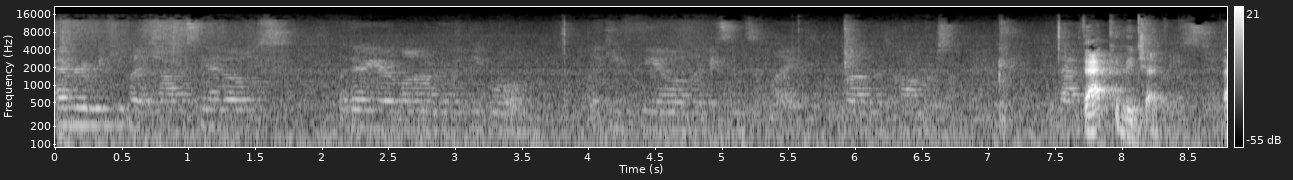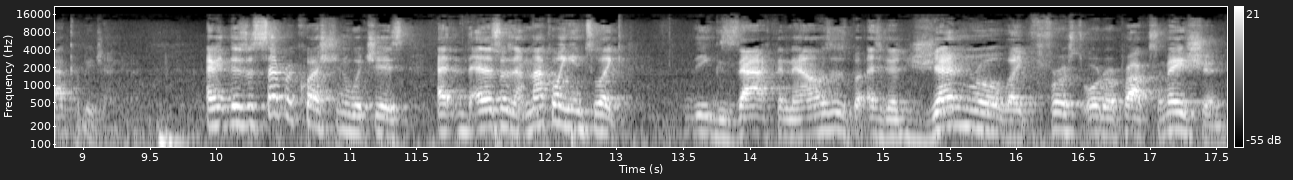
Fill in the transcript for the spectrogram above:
every week you light Shabbos candles, whether you're alone or with people, like you feel like a sense of like love or calm or something. That, That could be genuine. That could be genuine. I mean, there's a separate question, which is, uh, and that's what I'm I'm not going into like the exact analysis, but as a general, like first order approximation,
